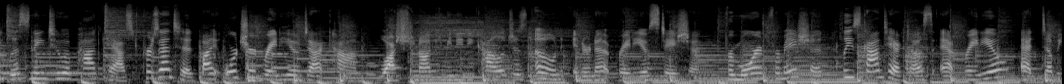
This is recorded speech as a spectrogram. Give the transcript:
listening to a podcast presented by OrchardRadio.com, Washtenaw Community College's own internet radio station. For more information, please contact us at radio at wccnet.edu.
